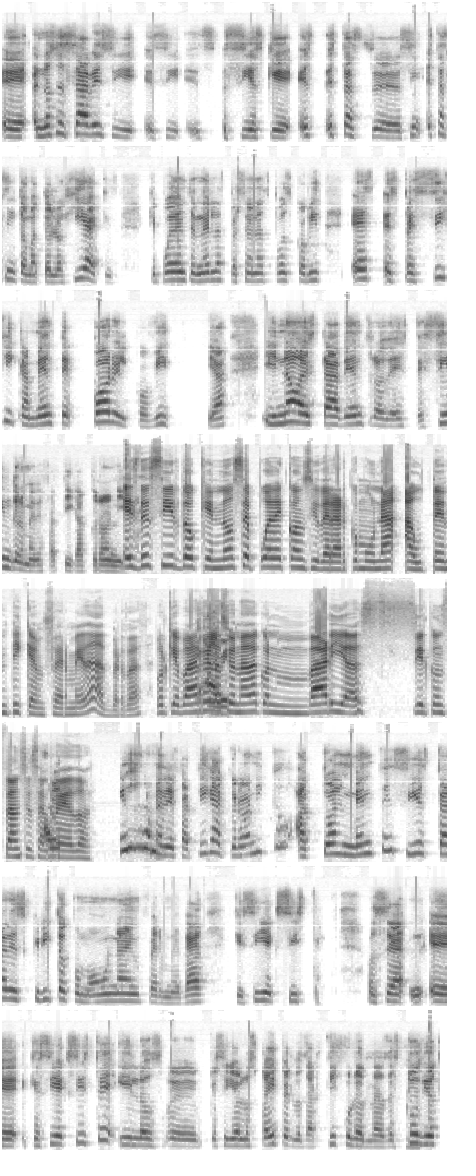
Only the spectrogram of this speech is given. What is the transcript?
Eh, no se sabe si, si, si es que esta, eh, esta sintomatología que, que pueden tener las personas post-COVID es específicamente por el COVID. ¿Ya? Y no está dentro de este síndrome de fatiga crónica. Es decir, do que no se puede considerar como una auténtica enfermedad, ¿verdad? Porque va relacionada con varias circunstancias alrededor. Síndrome de fatiga crónico actualmente sí está descrito como una enfermedad que sí existe. O sea, eh, que sí existe y los, eh, qué sé yo, los papers, los artículos, los estudios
